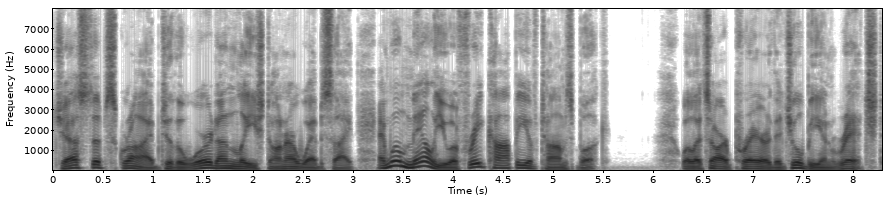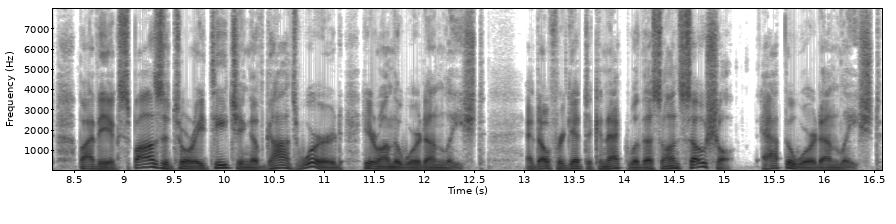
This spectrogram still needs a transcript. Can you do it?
Just subscribe to The Word Unleashed on our website, and we'll mail you a free copy of Tom's book. Well, it's our prayer that you'll be enriched by the expository teaching of God's Word here on The Word Unleashed. And don't forget to connect with us on social at The Word Unleashed.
